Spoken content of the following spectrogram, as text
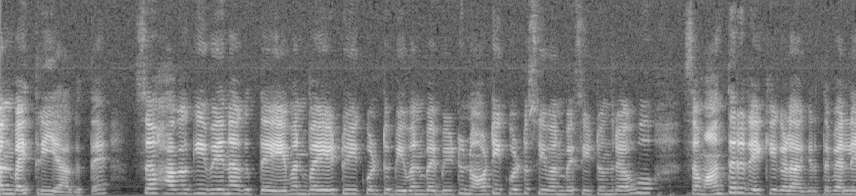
one by three ಆಗುತ್ತೆ. ಸೊ ಹಾಗಾಗಿ ಇವೇನಾಗುತ್ತೆ? A one by A two equal to B one by B two not equal to C one by C two ಅಂದರೆ ಅವು ಸಮಾಂತರ ರೇಖೆಗಳಾಗಿರ್ತವೆ. ಅಲ್ಲಿ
